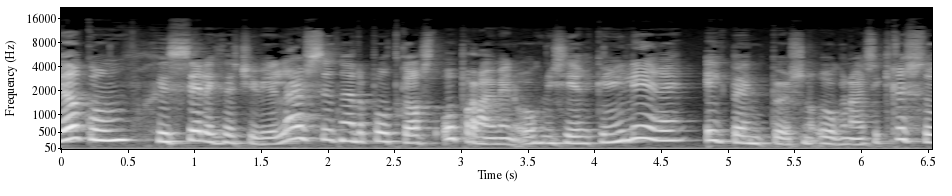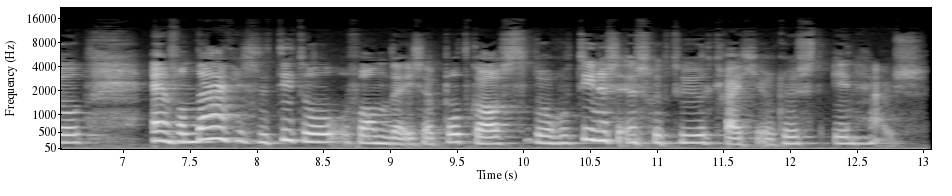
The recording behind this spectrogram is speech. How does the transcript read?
Welkom, gezellig dat je weer luistert naar de podcast Opruimen en Organiseren kun je leren. Ik ben personal organizer Christel en vandaag is de titel van deze podcast Door routines en structuur krijg je rust in huis.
